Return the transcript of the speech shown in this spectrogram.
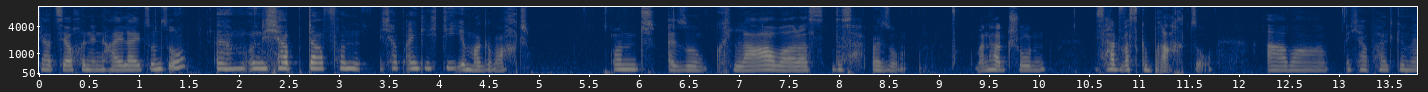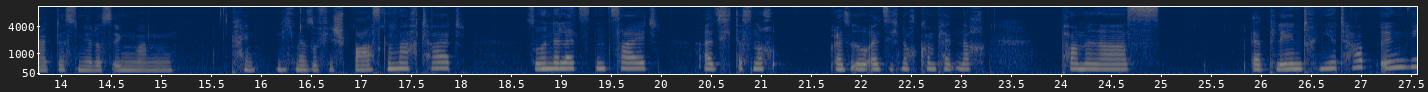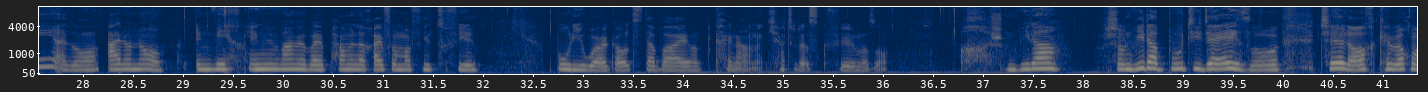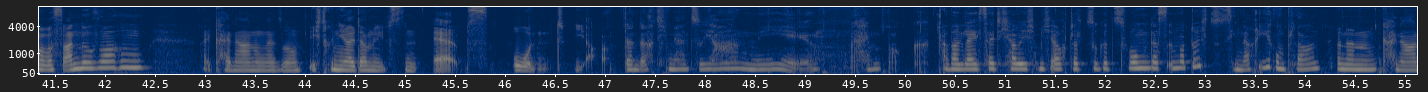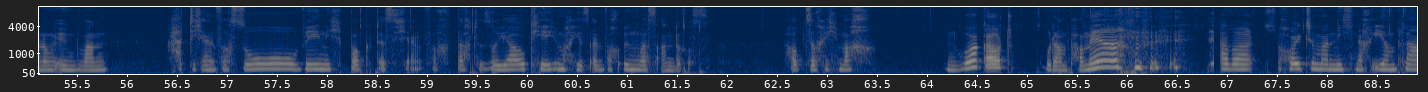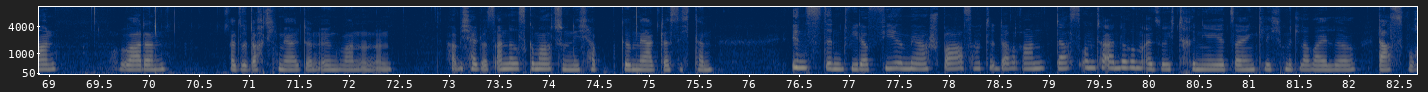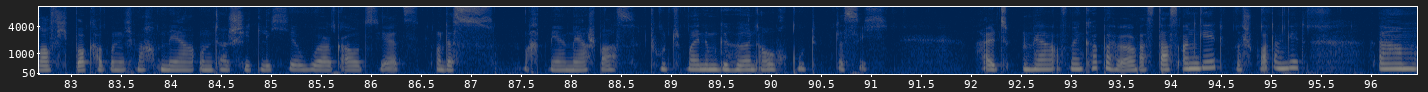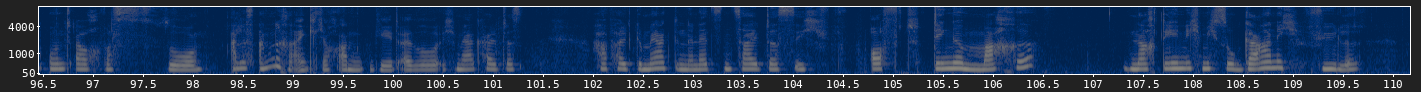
Die hat sie auch in den Highlights und so. Ähm, und ich habe davon, ich habe eigentlich die immer gemacht. Und also klar war das, das, also man hat schon, es hat was gebracht so. Aber ich habe halt gemerkt, dass mir das irgendwann kein, nicht mehr so viel Spaß gemacht hat. So in der letzten Zeit, als ich das noch, also als ich noch komplett nach Pamelas äh, Plänen trainiert habe irgendwie. Also, I don't know. Irgendwie, irgendwie war mir bei Pamela Reif immer viel zu viel Booty-Workouts dabei und keine Ahnung, ich hatte das Gefühl immer so, oh, schon wieder, schon wieder Booty Day, so chill doch, können wir auch mal was anderes machen? Keine Ahnung, also ich trainiere halt am liebsten Abs. Und ja, dann dachte ich mir halt so, ja, nee, kein Bock. Aber gleichzeitig habe ich mich auch dazu gezwungen, das immer durchzuziehen nach ihrem Plan. Und dann, keine Ahnung, irgendwann hatte ich einfach so wenig Bock, dass ich einfach dachte so, ja, okay, ich mache jetzt einfach irgendwas anderes. Hauptsache, ich mache ein Workout oder ein paar mehr. Aber heute mal nicht nach ihrem Plan. War dann, also dachte ich mir halt dann irgendwann und dann habe ich halt was anderes gemacht und ich habe gemerkt, dass ich dann instant wieder viel mehr Spaß hatte daran. Das unter anderem. Also ich trainiere jetzt eigentlich mittlerweile das, worauf ich Bock habe und ich mache mehr unterschiedliche Workouts jetzt. Und das macht mir mehr Spaß. Tut meinem Gehirn auch gut, dass ich halt mehr auf meinen Körper höre, was das angeht, was Sport angeht. Ähm, und auch was so alles andere eigentlich auch angeht. Also ich merke halt, dass habe halt gemerkt in der letzten Zeit, dass ich oft Dinge mache, nach denen ich mich so gar nicht fühle.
